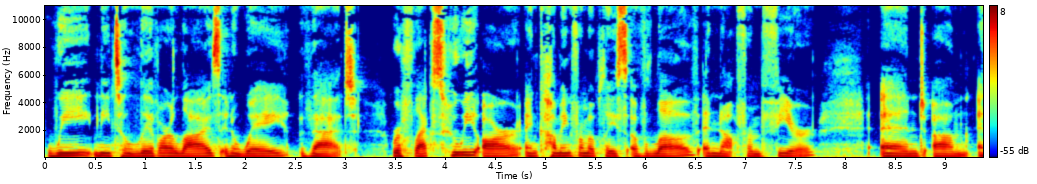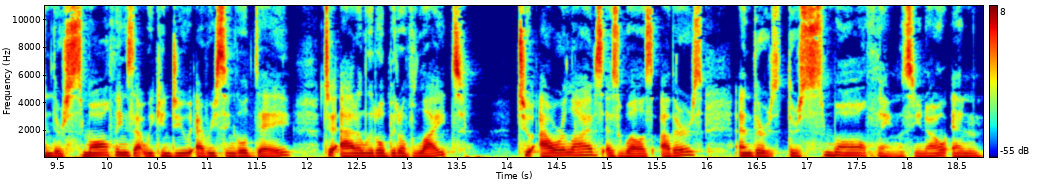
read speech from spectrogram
we need to live our lives in a way that reflects who we are and coming from a place of love and not from fear. And um, and there's small things that we can do every single day to add a little bit of light to our lives as well as others. And there's there's small things you know and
